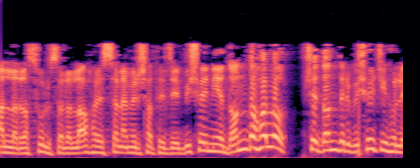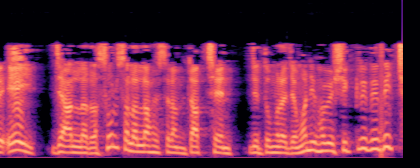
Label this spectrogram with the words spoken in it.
আল্লাহ রসুল সাল্লামের সাথে যে বিষয় নিয়ে দ্বন্দ্ব হলো, সে দ্বন্দ্বের বিষয়টি হলো এই যে আল্লাহ রসুল সাল্লাম চাচ্ছেন যে তোমরা যেমনই ভাবে স্বীকৃতি দিচ্ছ,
